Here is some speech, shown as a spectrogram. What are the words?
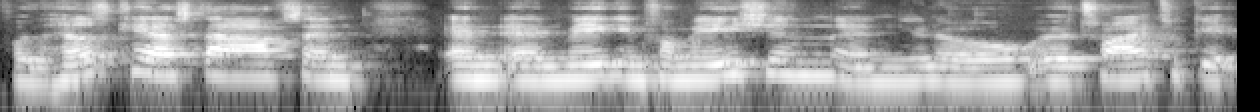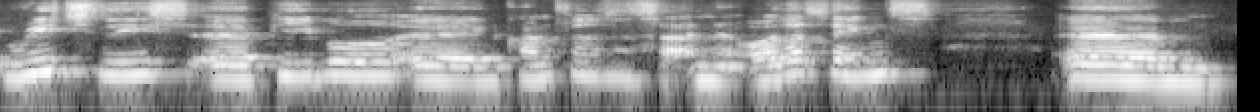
for the healthcare staffs and and and make information and you know uh, try to get reach these uh, people uh, in conferences and other things. Um,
